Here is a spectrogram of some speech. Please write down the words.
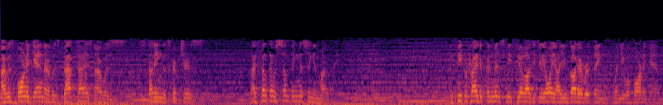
I was born again, I was baptized, and I was studying the scriptures. I felt there was something missing in my life. And people tried to convince me theologically, oh yeah, you got everything when you were born again.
